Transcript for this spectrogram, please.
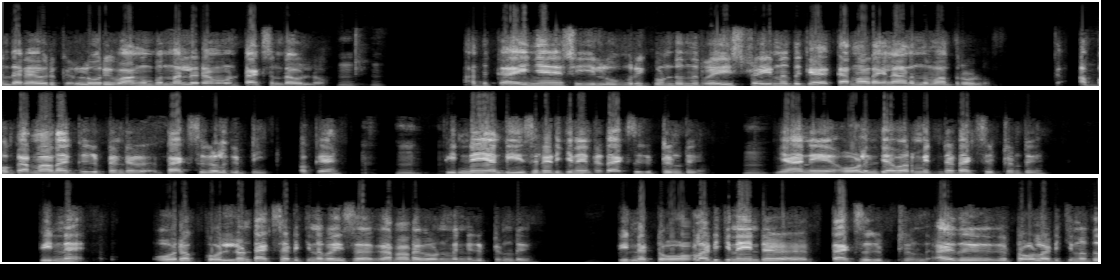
എന്താ പറയാ ഒരു ലോറി വാങ്ങുമ്പോൾ നല്ലൊരു എമൗണ്ട് ടാക്സ് ഉണ്ടാവുമല്ലോ അത് കഴിഞ്ഞ ശേഷം ഈ ലോറി കൊണ്ടുവന്ന് രജിസ്റ്റർ ചെയ്യുന്നത് കർണാടകയിലാണെന്ന് മാത്രമേ ഉള്ളൂ. അപ്പൊ കർണാടകക്ക് കിട്ടേണ്ട ടാക്സുകൾ കിട്ടി ഓക്കെ പിന്നെ ഞാൻ ഡീസൽ അടിക്കുന്നതിന്റെ ടാക്സ് കിട്ടുന്നുണ്ട് ഞാൻ ഓൾ ഇന്ത്യ പെർമിറ്റിന്റെ ടാക്സ് കിട്ടുന്നുണ്ട്. പിന്നെ ഓരോ കൊല്ലം ടാക്സ് അടിക്കുന്ന പൈസ കർണാടക ഗവൺമെന്റ് കിട്ടുന്നുണ്ട്. പിന്നെ ടോൾ അടിക്കുന്നതിന്റെ ടാക്സ് കിട്ടുന്നുണ്ട് അതായത് ടോൾ അടിക്കുന്നത്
